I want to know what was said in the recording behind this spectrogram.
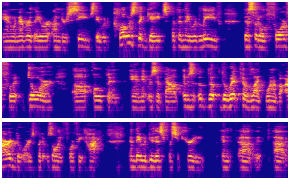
And whenever they were under siege, they would close the gates, but then they would leave this little four foot door uh, open. And it was about, it was the, the, width of like one of our doors, but it was only four feet high. And they would do this for security and uh, uh,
